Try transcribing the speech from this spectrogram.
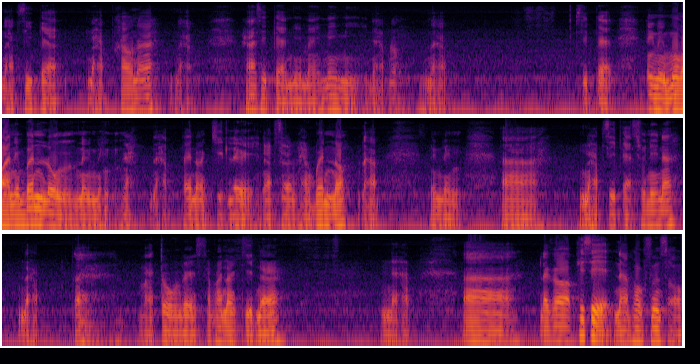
นะครับสี่แปดนะครับเข้านะนะครับห้าสิบแปดมีไหมไม่มีนะครับเนาะนะครับสิบแปดหนึ่งหนึ่งเมื่อวานนี้เบิ้ลลงหนึ่งหนึ่งนะนะครับไปหน่อยจิตเลยนะครับสำหรับทางเบิ้ลเนาะนะครับหนึ่งหนึ่งอ่านะครับสี่แปดชุดนี้นะนะครับอ่ามาตรงเลยสัมพันธ์นกิจนะนะครับอ่าแล้วก็พิเศษนะครับหกศูนย์สอง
